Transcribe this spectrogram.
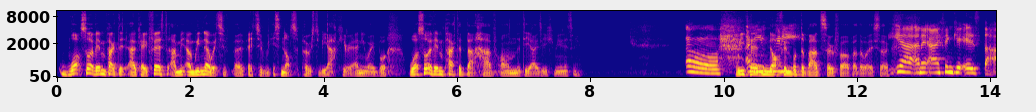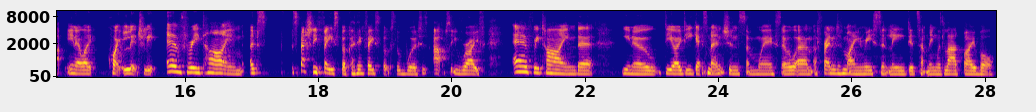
what sort of impact? Did, okay, first, I mean, and we know it's a, it's a, it's not supposed to be accurate anyway. But what sort of impact did that have on the DID community? Oh, we've heard mean, nothing really, but the bad so far, by the way. So yeah, and I think it is that you know, like quite literally every time, especially Facebook. I think Facebook's the worst. It's absolutely rife. Every time that you know, DID gets mentioned somewhere. So um, a friend of mine recently did something with Lad Bible,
